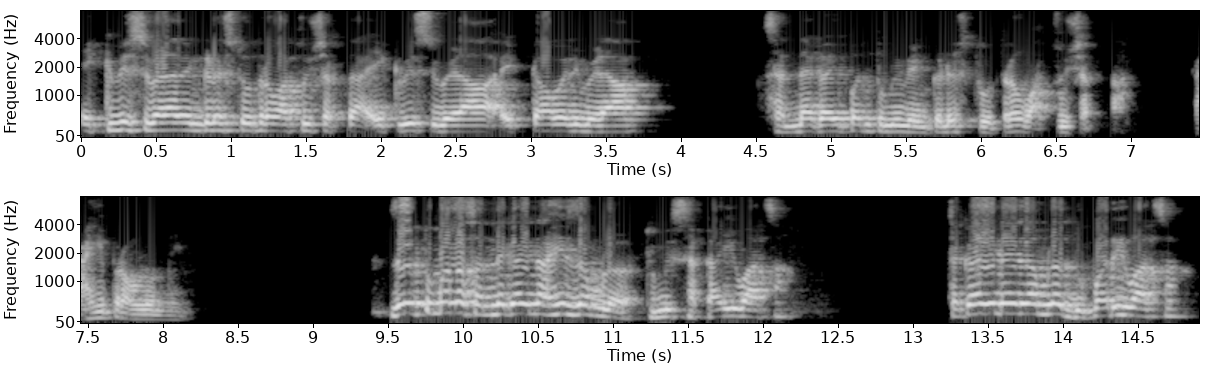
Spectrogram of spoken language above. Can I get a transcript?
एकवीस वेळा व्यंकटेश स्तोत्र वाचू शकता एकवीस वेळा एक्कावन्न वेळा संध्याकाळी पण तुम्ही व्यंकटेश स्तोत्र वाचू शकता. काही प्रॉब्लेम नाही. जर तुम्हाला संध्याकाळी नाही जमलं तुम्ही सकाळी वाचा. सकाळी नाही जमलं दुपारी वाचा.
